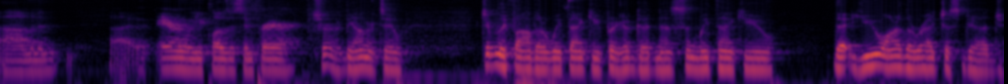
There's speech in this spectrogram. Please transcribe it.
Um, and then, uh, Aaron, will you close us in prayer? Sure, I'd be honored to. Heavenly Father, we thank you for your goodness, and we thank you that you are the righteous judge.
